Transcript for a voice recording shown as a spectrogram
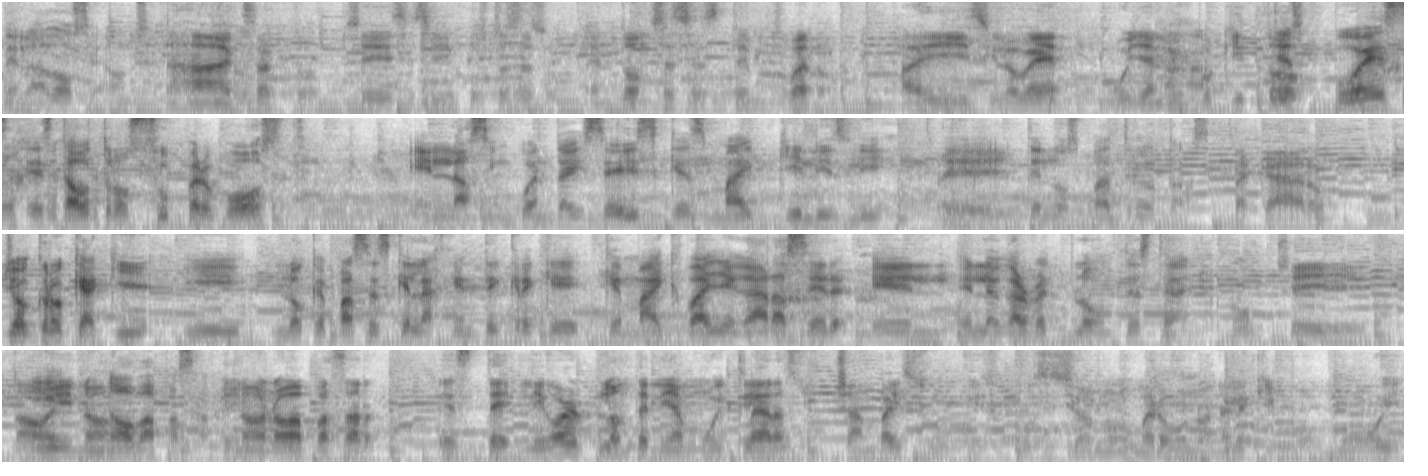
de la 12, 11. Ajá, exacto. Sí, sí, sí, justo es eso. Entonces, este, pues bueno, ahí si lo ven, huyanle un poquito. Después está otro Super Bost en la 56, que es Mike Gillisley de, de los Patriotas. Está caro. Yo creo que aquí, y lo que pasa es que la gente cree que, que Mike va a llegar a ser el, el Garrett Blount de este año, ¿no? Sí, no, y, no. no va a pasar. Y no, no va a pasar. Este, Ligor Plon tenía muy clara su chamba y su, y su posición número uno en el equipo. Muy,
